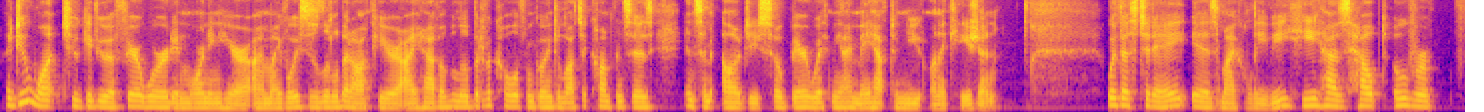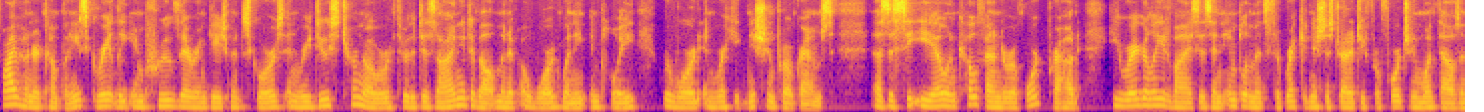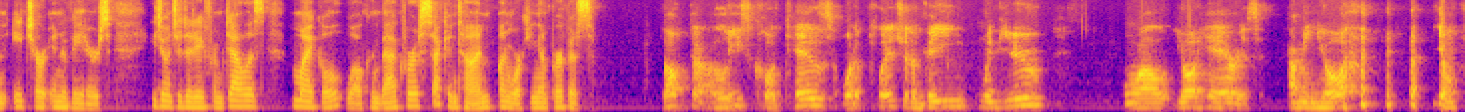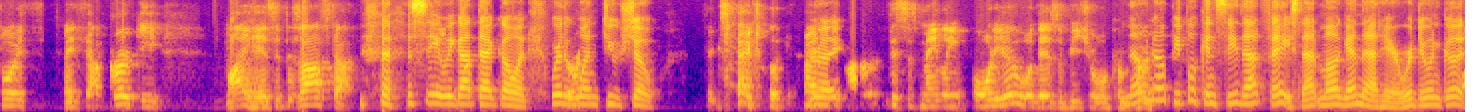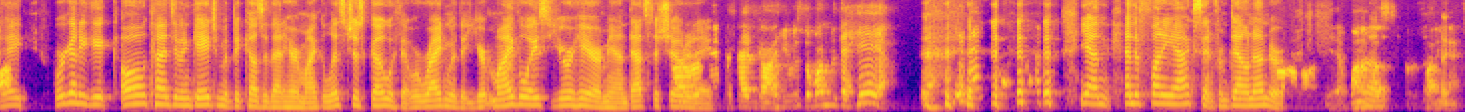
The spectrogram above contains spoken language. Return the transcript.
I do want to give you a fair word in warning here. Uh, my voice is a little bit off here. I have a little bit of a cold from going to lots of conferences and some allergies, so bear with me. I may have to mute on occasion. With us today is Michael Levy. He has helped over 500 companies greatly improve their engagement scores and reduce turnover through the design and development of award winning employee reward and recognition programs. As the CEO and co founder of WorkProud, he regularly advises and implements the recognition strategy for Fortune 1000 HR innovators. He joins us today from Dallas. Michael, welcome back for a second time on Working on Purpose. Dr. Elise Cortes, what a pleasure to be with you. Well, your hair is, I mean, your your voice may sound croaky. My hair's a disaster. See, we got that going. We're the one-two show. Exactly. Right. right. This is mainly audio, or there's a visual component. No, no, people can see that face, that mug, and that hair. We're doing good. Wow. Hey, we're going to get all kinds of engagement because of that hair, Michael. Let's just go with it. We're riding with it. Your my voice, your hair, man. That's the show I today. that guy. He was the one with the hair. yeah, and, and the funny accent from down under. Oh, yeah, one of uh, us funny accent.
